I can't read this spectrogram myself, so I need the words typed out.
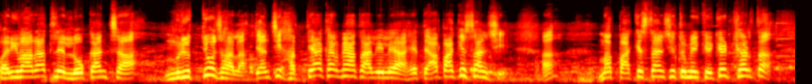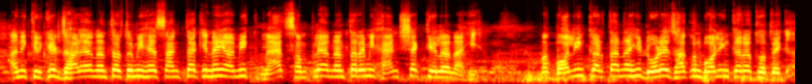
परिवारातले लोकांचा मृत्यू झाला त्यांची हत्या करण्यात आलेली आहे त्या पाकिस्तानशी. मग पाकिस्तानशी तुम्ही क्रिकेट खेळता आणि क्रिकेट झाल्यानंतर तुम्ही हे सांगता की नाही आम्ही मॅच संपल्यानंतर आम्ही हँडशेक केलं नाही. मग बॉलिंग करतानाही डोळे झाकून बॉलिंग करत होते का?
